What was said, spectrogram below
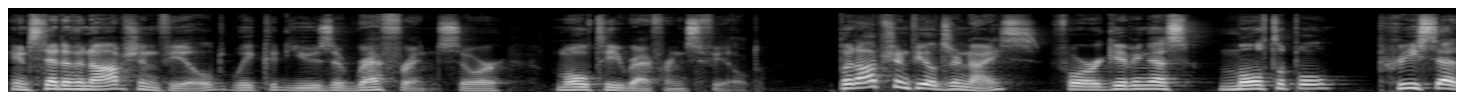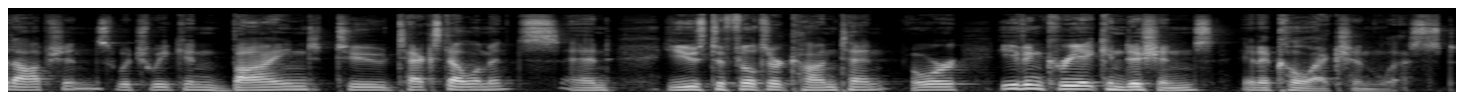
instead of an option field, we could use a reference or multi reference field. But option fields are nice for giving us multiple preset options, which we can bind to text elements and use to filter content or even create conditions in a collection list.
